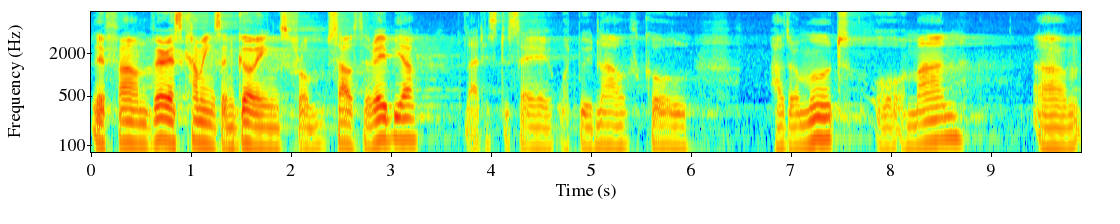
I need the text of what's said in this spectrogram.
They found various comings and goings from South Arabia, that is to say, what we now call Hadramaut or Oman, um,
